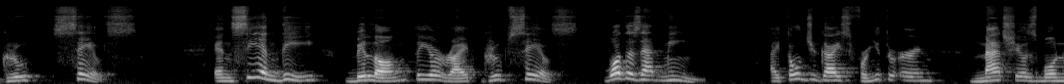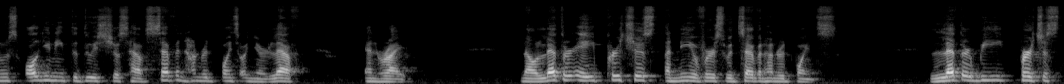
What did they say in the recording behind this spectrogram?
group sales, and C and D belong to your right group sales. What does that mean? I told you guys for you to earn match sales bonus, all you need to do is just have 700 points on your left and right. Now, letter A purchased a Neoverse with 700 points. Letter B purchased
